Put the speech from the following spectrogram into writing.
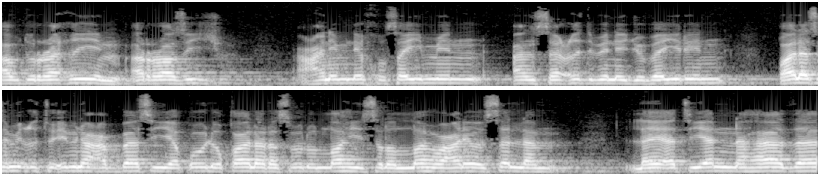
عبد الرحيم الرازي عن ابن خصيم عن سعيد بن جبير قال سمعت ابن عباس يقول قال رسول الله صلى الله عليه وسلم لا يأتين هذا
